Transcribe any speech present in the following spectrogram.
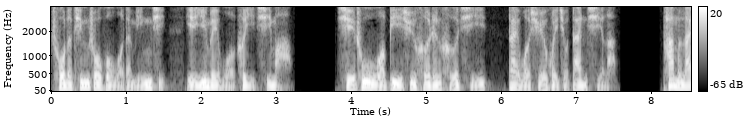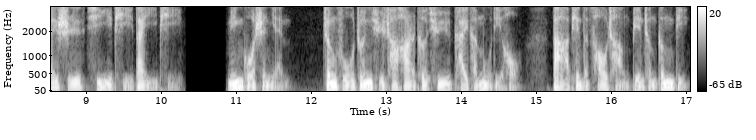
除了听说过我的名气，也因为我可以骑马。起初我必须和人合骑，待我学会就单骑了。他们来时骑一匹带一匹。民国十年，政府准许察哈尔特区开垦墓地后，大片的草场变成耕地，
